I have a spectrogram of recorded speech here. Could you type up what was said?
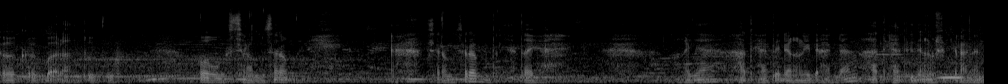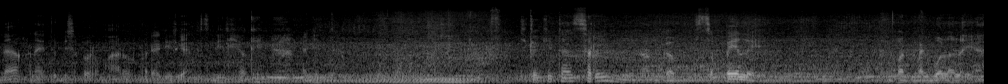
kekebalan tubuh. Oh, serem-serem ini. Serem-serem ternyata ya. Makanya hati-hati dengan lidah Anda, hati-hati dengan pikiran Anda karena itu bisa berpengaruh pada diri Anda sendiri. Oke, lanjut. Jika kita sering menganggap sepele, bukan main bola lah ya.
